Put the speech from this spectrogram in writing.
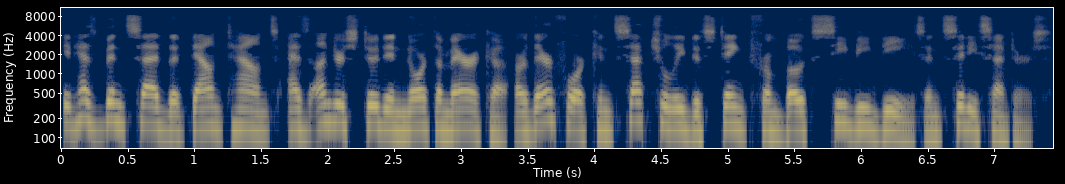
It has been said that downtowns, as understood in North America, are therefore conceptually distinct from both CBDs and city centers.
